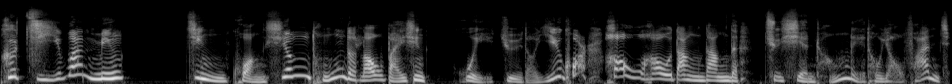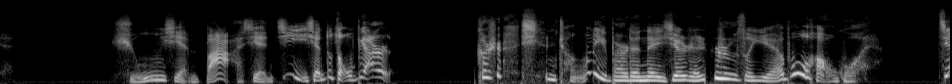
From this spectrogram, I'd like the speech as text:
和几万名境况相同的老百姓汇聚到一块儿，浩浩荡荡的去县城里头要饭去。雄县、霸县、蓟县都走边了，可是县城里边的那些人日子也不好过呀，家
